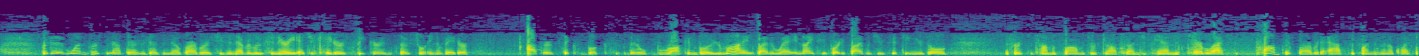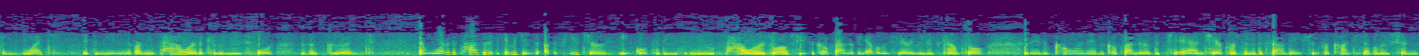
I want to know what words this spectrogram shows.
for the one person out there who doesn't know Barbara, she's an evolutionary educator, speaker, and social innovator author of six books that'll rock and blow your mind, by the way. In 1945, when she was 15 years old, the first atomic bombs were dropped on Japan. This terrible act prompted Barbara to ask the fundamental question, what is the meaning of our new power that can be used for the good? And what are the positive images of the future equal to these new powers? Well, she's the co-founder of the Evolutionary Leaders Council with Andrew Cohen and the co-founder of the and chairperson of the Foundation for Conscious Evolution.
